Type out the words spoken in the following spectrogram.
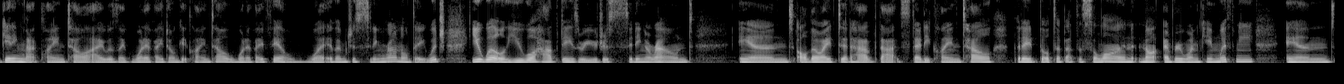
getting that clientele. I was like, what if I don't get clientele? What if I fail? What if I'm just sitting around all day? Which you will. You will have days where you're just sitting around. And although I did have that steady clientele that I'd built up at the salon, not everyone came with me, and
